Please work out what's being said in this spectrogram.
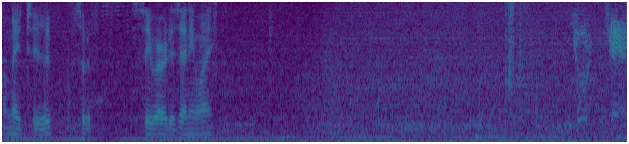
I'll need to sort of see where it is anyway. You're dead.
